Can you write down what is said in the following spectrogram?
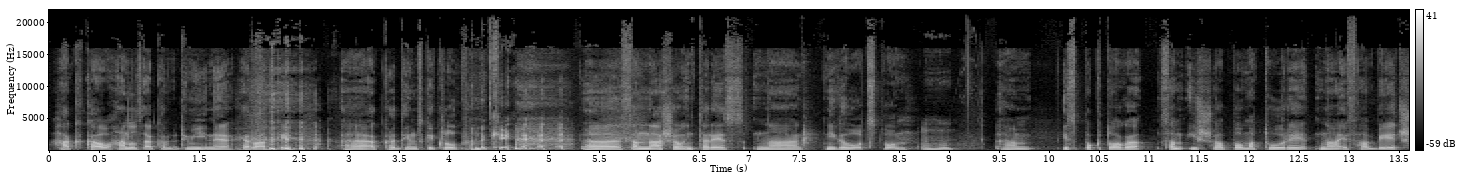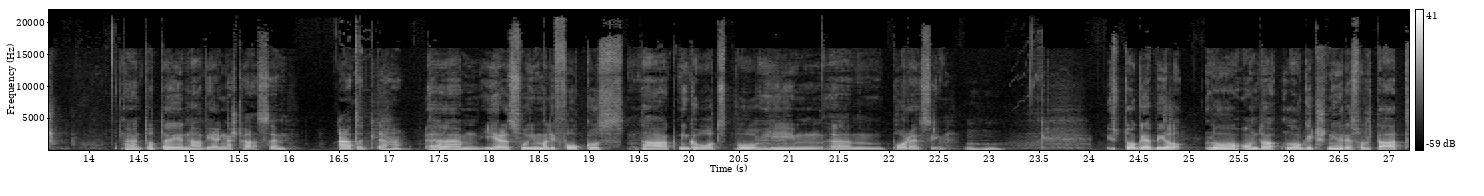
Hak kao Handelsakademiji, ne Hrvatski uh, akademski klub, Okay. uh, sam našao interes na knjigovodstvo. Um, I zbog toga sam išao po maturi na FH Beč, uh, toto je na Vjeringa štrase. A, to, aha. Um, jer su imali fokus na knjigovodstvu i um, porezi. Iz toga je bilo onda logični rezultat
